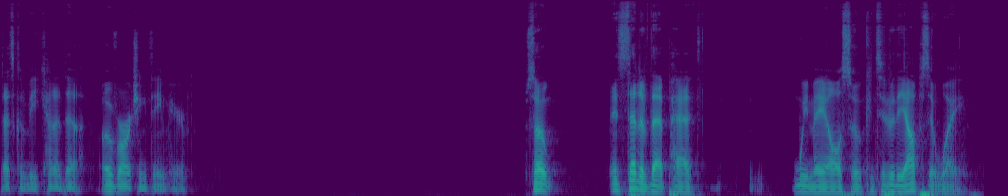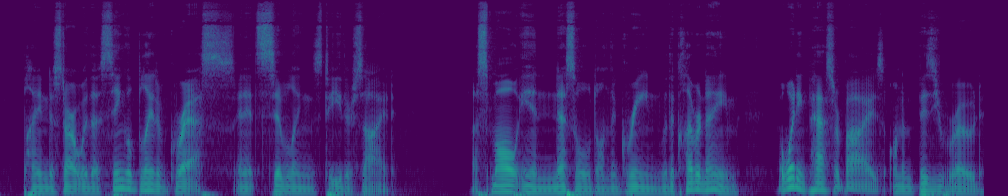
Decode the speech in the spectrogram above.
that's going to be kind of the overarching theme here. So, instead of that path, we may also consider the opposite way, planning to start with a single blade of grass and its siblings to either side. A small inn nestled on the green with a clever name, awaiting passerbys on a busy road.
